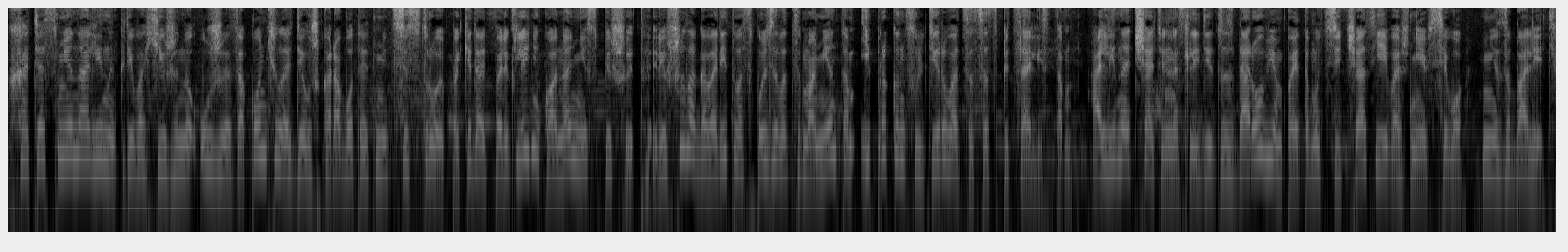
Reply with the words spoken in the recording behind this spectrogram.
Хотя смена Алины Кривохижины уже закончилась, девушка работает медсестрой. Покидать поликлинику она не спешит. Решила, говорит, воспользоваться моментом и проконсультироваться со специалистом. Алина тщательно следит за здоровьем, поэтому сейчас ей важнее всего не заболеть.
